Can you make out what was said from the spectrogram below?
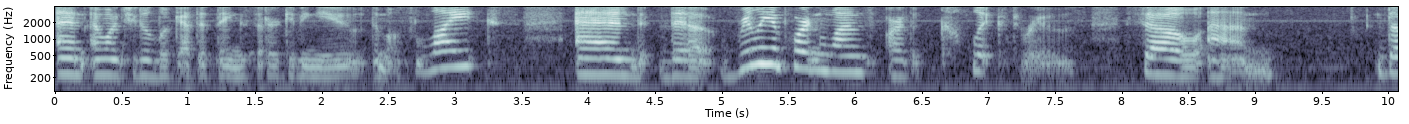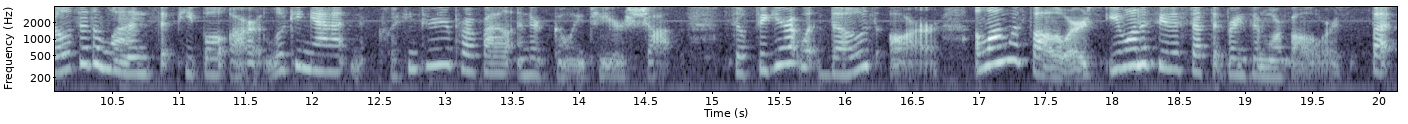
And I want you to look at the things that are giving you the most likes and the really important ones are the click-throughs. So um, those are the ones that people are looking at and clicking through your profile and they're going to your shop. So figure out what those are. Along with followers, you want to see the stuff that brings in more followers. But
